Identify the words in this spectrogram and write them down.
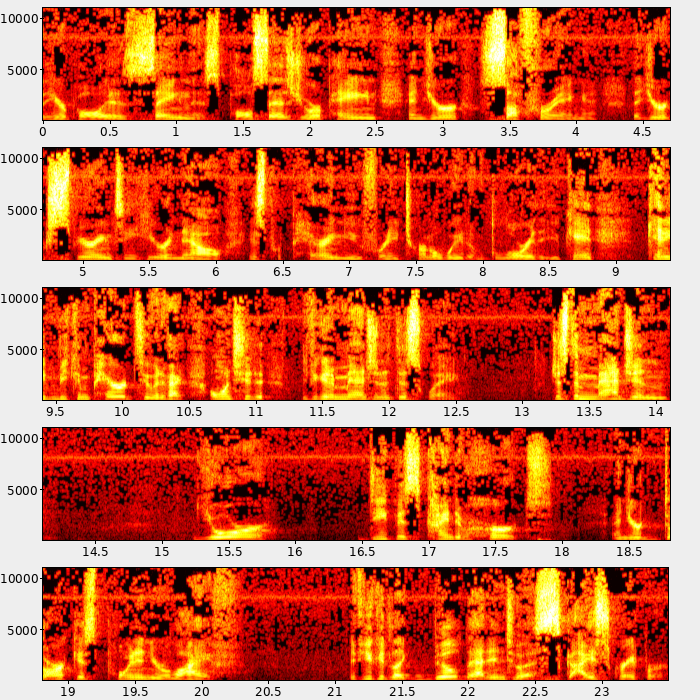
But here Paul is saying this. Paul says your pain and your suffering that you're experiencing here and now is preparing you for an eternal weight of glory that you can't, can't even be compared to. And in fact, I want you to, if you can imagine it this way, just imagine your deepest kind of hurt and your darkest point in your life. If you could like build that into a skyscraper,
